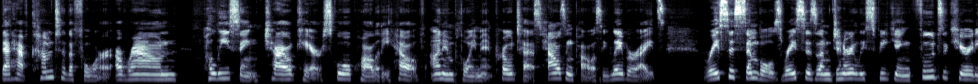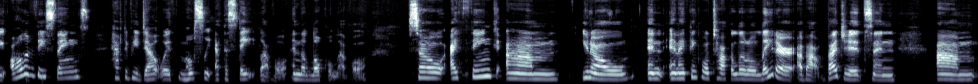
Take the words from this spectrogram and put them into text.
that have come to the fore around policing, childcare, school quality, health, unemployment, protest, housing policy, labor rights, racist symbols, racism, generally speaking, food security, all of these things have to be dealt with mostly at the state level and the local level. So I think, um, you know, and and I think we'll talk a little later about budgets and. Um,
